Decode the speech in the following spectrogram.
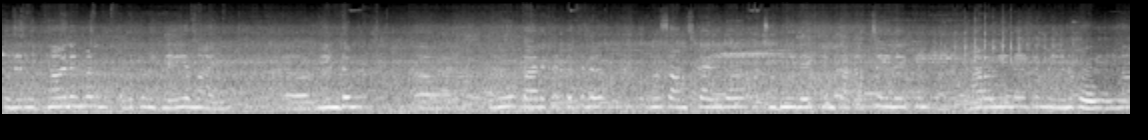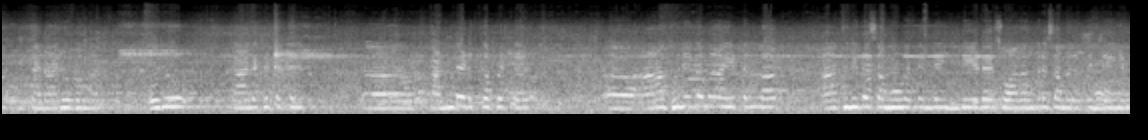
പുനരുദ്ധാനങ്ങൾ അവർക്ക് വിധേയമായി. വീണ്ടും ഒരു കാലഘട്ടത്തിൽ ഒരു സാംസ്കാരിക ചുരിയിലേക്കും തകർച്ചയിലേക്കും മറവിയിലേക്കും വീണ് പോകുന്ന ഈ കലാരൂപങ്ങൾ ഒരു കാലഘട്ടത്തിൽ കണ്ടെടുക്കപ്പെട്ട് ആധുനികമായിട്ടുള്ള ആധുനിക സമൂഹത്തിന്റെ ഇന്ത്യയുടെ സ്വാതന്ത്ര്യ സമരത്തിന്റെയും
